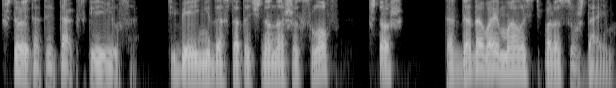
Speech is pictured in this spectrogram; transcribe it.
Что это ты так скривился? Тебе и недостаточно наших слов? Что ж, Тогда давай малость порассуждаем.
